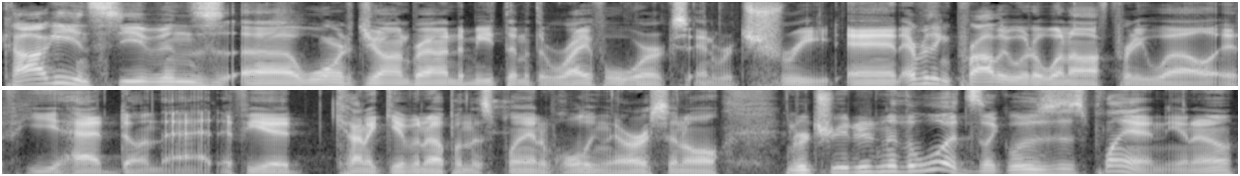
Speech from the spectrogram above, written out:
Kagi and Stevens uh, warned John Brown to meet them at the rifle works and retreat, and everything probably would have went off pretty well if he had done that. If he had kind of given up on this plan of holding the arsenal and retreated into the woods, like what was his plan, you know?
